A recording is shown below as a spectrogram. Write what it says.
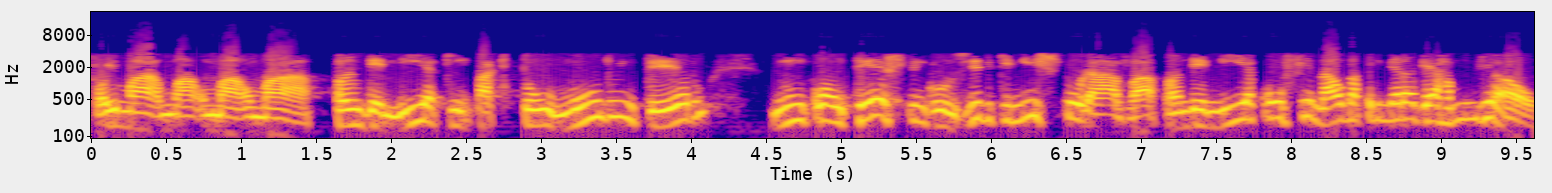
Foi uma, uma, uma, uma pandemia que impactou o mundo inteiro, num contexto, inclusive, que misturava a pandemia com o final da Primeira Guerra Mundial.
